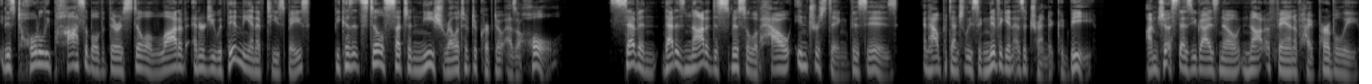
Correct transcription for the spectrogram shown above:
it is totally possible that there is still a lot of energy within the NFT space because it's still such a niche relative to crypto as a whole. Seven, that is not a dismissal of how interesting this is and how potentially significant as a trend it could be. I'm just, as you guys know, not a fan of hyperbole.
